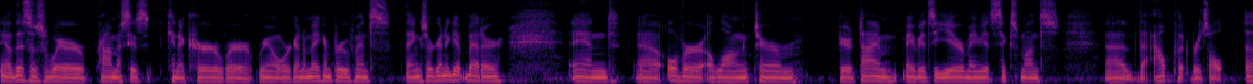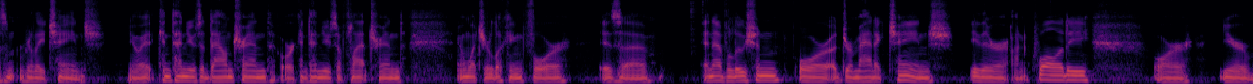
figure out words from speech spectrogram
You know, this is where promises can occur, where you know we're going to make improvements, things are going to get better, and uh, over a long-term period of time, maybe it's a year, maybe it's six months, uh, the output result doesn't really change. You know, it continues a downtrend or continues a flat trend, and what you're looking for is a an evolution or a dramatic change, either on quality or your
